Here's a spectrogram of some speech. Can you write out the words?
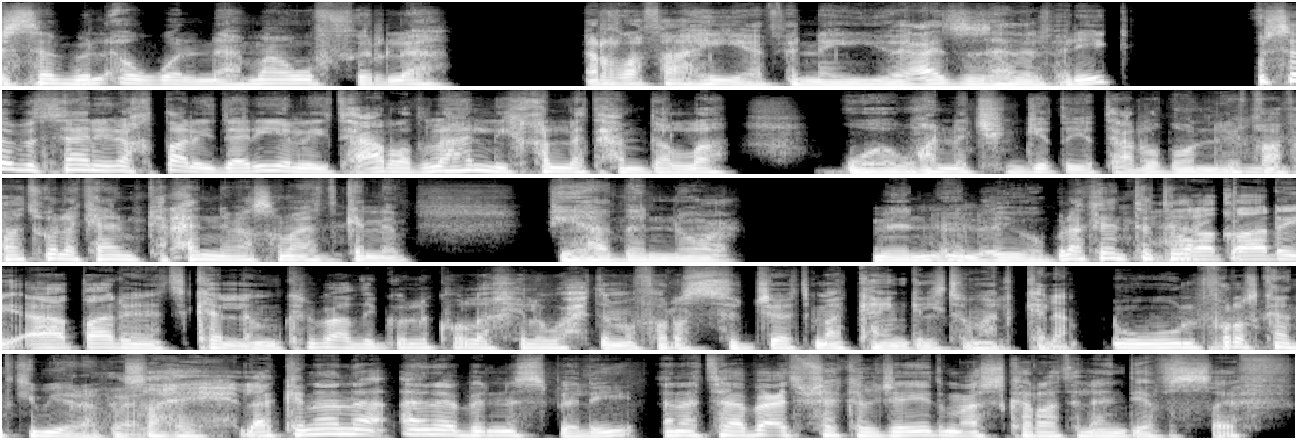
السبب الأول إنه ما وفر له الرفاهية في إنه يعزز هذا الفريق والسبب الثاني الأخطاء الإدارية اللي تعرض لها اللي خلت حمد الله ومهند شنقيطي يتعرضون للإيقافات ولا كان يمكن إحنا أصلا ما نتكلم في هذا النوع من العيوب. لكن أنت على طاري على طاري نتكلم. ممكن البعض يقول لك والله أخي لو واحدة من الفرص سجلت ما كان قلتم هالكلام. والفرص كانت كبيرة فعلا. صحيح. لكن أنا أنا بالنسبة لي أنا تابعت بشكل جيد معسكرات الأندية في الصيف.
